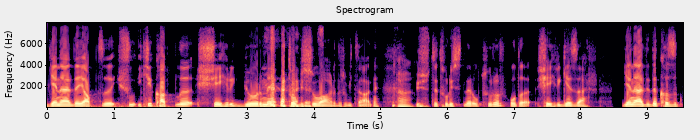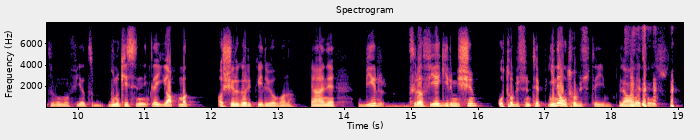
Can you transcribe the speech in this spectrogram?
genelde yaptığı şu iki katlı şehri görme otobüsü vardır bir tane. Ha. Üste turistler oturur o da şehri gezer. Genelde de kazıktır onun fiyatı. Bunu kesinlikle yapmak aşırı garip geliyor bana. Yani bir trafiğe girmişim otobüsün tep yine otobüsteyim lanet olsun.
